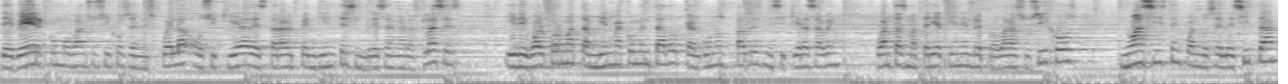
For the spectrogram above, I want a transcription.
de ver cómo van sus hijos en la escuela o siquiera de estar al pendiente si ingresan a las clases. Y de igual forma también me ha comentado que algunos padres ni siquiera saben cuántas materias tienen reprobadas sus hijos, no asisten cuando se les cita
